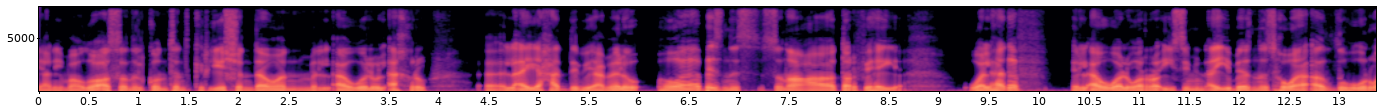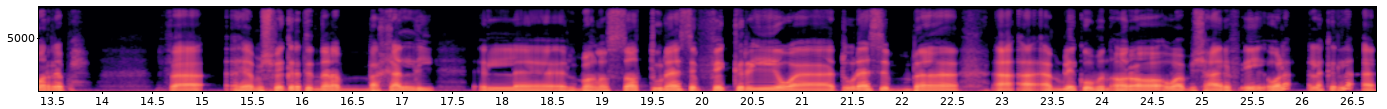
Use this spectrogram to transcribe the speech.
يعني موضوع أصلا ال content creation دون من الأول والاخره آه، لأي حد بيعمله هو business صناعة ترفيهية. والهدف الأول والرئيسي من أي business هو الظهور والربح. فهي مش فكرة إن أنا بخلي ال- المنصات تناسب فكري وتناسب ما أملكه من آراء ومش عارف إيه ولا لكن لأ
